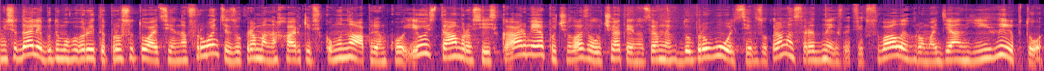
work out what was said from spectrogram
Ми далі будемо говорити про ситуацію на фронті, зокрема на харківському напрямку. І ось там російська армія почала залучати іноземних добровольців. Зокрема, серед них зафіксували громадян Єгипту.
